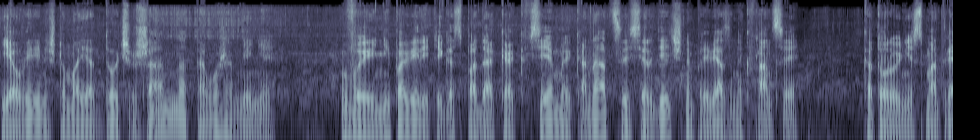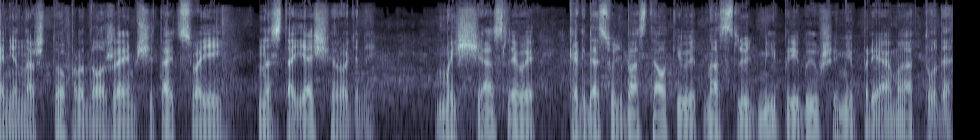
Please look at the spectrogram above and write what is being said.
Я уверен, что моя дочь Жанна того же мнения». Вы не поверите, господа, как все мы, канадцы, сердечно привязаны к Франции, которую, несмотря ни на что, продолжаем считать своей настоящей родиной. Мы счастливы, когда судьба сталкивает нас с людьми, прибывшими прямо оттуда,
